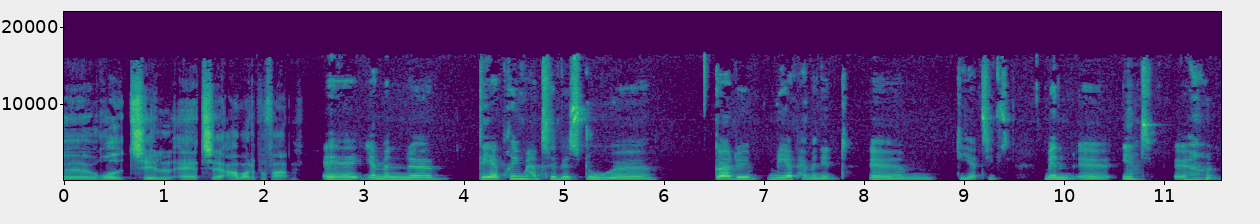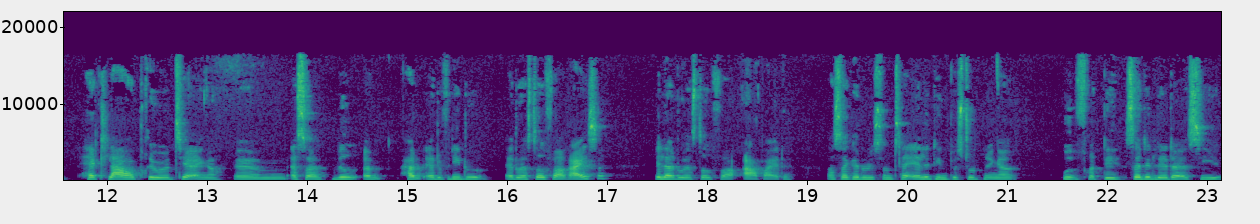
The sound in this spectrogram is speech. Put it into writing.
øh, råd til at øh, arbejde på farten? Øh, jamen, øh, det er primært til, hvis du øh, gør det mere permanent, øh, de her tips. Men øh, et, mm. øh, have klare prioriteringer. Øh, altså, ved, øh, har, er det fordi, du er du afsted for at rejse? eller er du afsted for at arbejde? Og så kan du ligesom tage alle dine beslutninger ud fra det. Så er det lettere at sige,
